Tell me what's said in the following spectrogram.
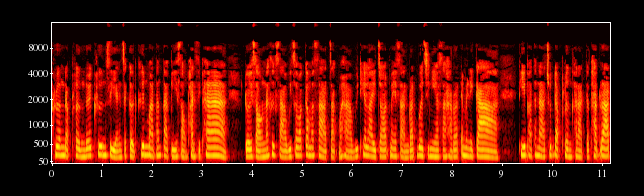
เครื่องดับเพลิงด้วยคลื่นเสียงจะเกิดขึ้นมาตั้งแต่ปี 2015 โดย 2 นักศึกษาวิศวกรรมศาสตร์จากมหาวิทยาลัยจอร์จเมสันรัฐเวอร์จิเนียสหรัฐอเมริกา ที่พัฒนาชุดดับเพลิงขนาดกะทัดรัด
